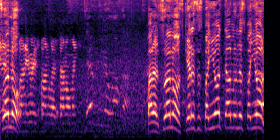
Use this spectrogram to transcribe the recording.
Suelo. Para el suelo. ¿Quieres español? Te hablo en español.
